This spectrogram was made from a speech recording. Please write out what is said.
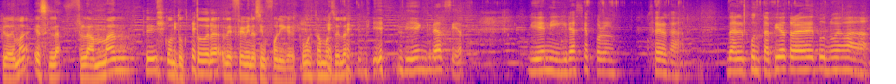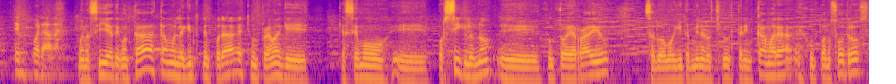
pero además es la flamante conductora de Fémina Sinfónica. ¿Cómo estás, Marcela? bien, bien, gracias. Bien, y gracias por dar el puntapié otra vez de tu nueva temporada. Bueno, sí, ya te contaba, estamos en la quinta temporada. Este es un programa que, que hacemos eh, por ciclos, ¿no? Eh, junto a Radio. Saludamos aquí también a los chicos que están en cámara eh, junto a nosotros.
